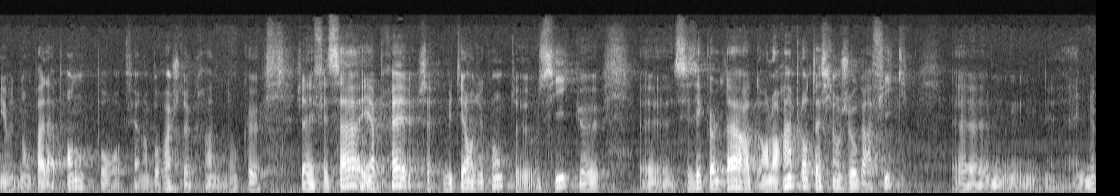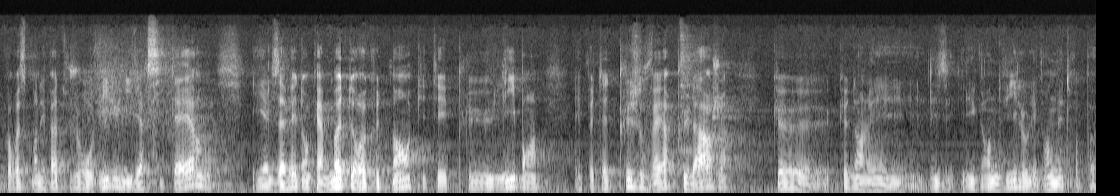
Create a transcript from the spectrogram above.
et non pas d'apprendre pour faire un bourrage de crâne. Donc j'avais fait ça et après je m'étais rendu compte aussi que ces écoles d'art, dans leur implantation géographique, elles ne correspondaient pas toujours aux villes universitaires et elles avaient donc un mode de recrutement qui était plus libre et peut-être plus ouvert, plus large que, que dans les, grandes villes ou les grandes métropoles.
